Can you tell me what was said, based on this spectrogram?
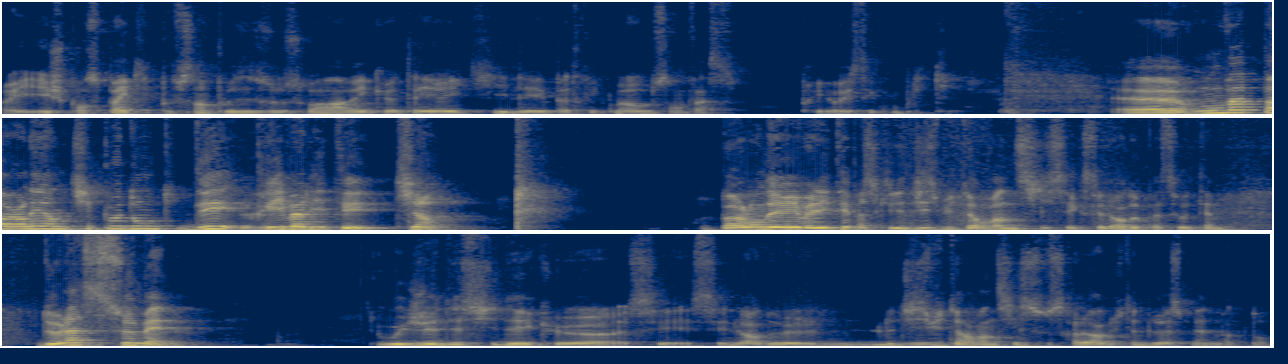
Oui, et je pense pas qu'ils peuvent s'imposer ce soir avec euh, Tyreek Hill et Patrick Mahomes en face. A priori, c'est compliqué. Euh, on va parler un petit peu donc des rivalités. Tiens, parlons des rivalités parce qu'il est 18h26 et que c'est l'heure de passer au thème de la semaine. Oui, j'ai décidé que euh, c'est l'heure de. Le 18h26, ce sera l'heure du thème de la semaine maintenant.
